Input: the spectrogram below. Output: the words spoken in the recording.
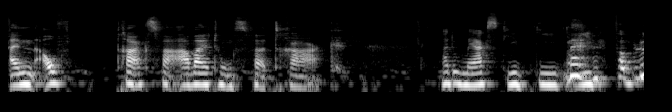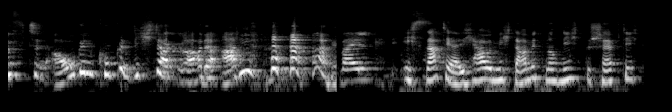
einen Auftragsverarbeitungsvertrag. Ja, du merkst, die, die, die verblüfften Augen gucken dich da gerade an. Weil ich sagte ja, ich habe mich damit noch nicht beschäftigt,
